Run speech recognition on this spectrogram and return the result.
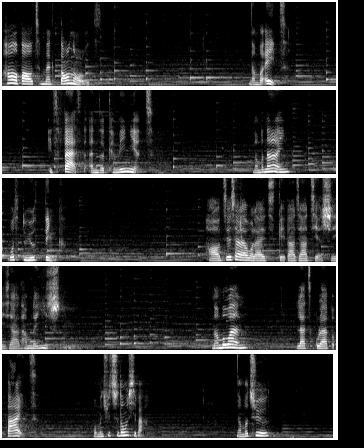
How about McDonald's? Number 8. It's fast and convenient. Number 9. What do you think? 好，接下来我来给大家解释一下它们的意思。Number one, let's grab a bite. 我们去吃东西吧。Number two,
